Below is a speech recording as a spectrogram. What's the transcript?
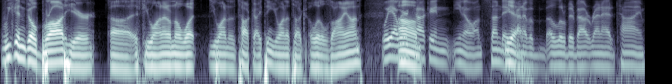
we can go broad here uh, if you want. I don't know what you wanted to talk. I think you want to talk a little Zion. well, yeah, we were um, talking, you know, on Sunday, yeah. kind of a, a little bit about ran out of time.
